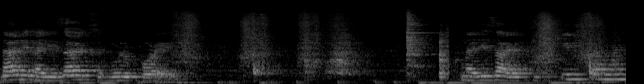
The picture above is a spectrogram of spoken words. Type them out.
Далі нарізаю цибулю порей. Нарізаю кільками.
